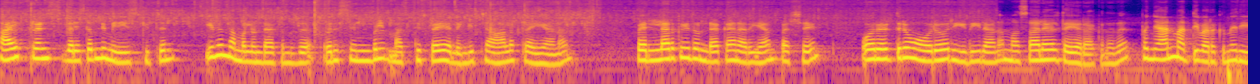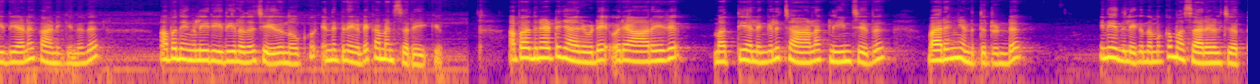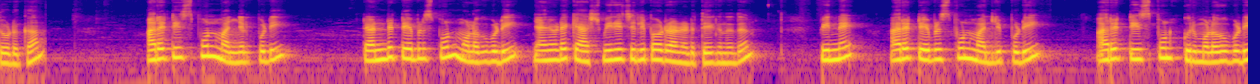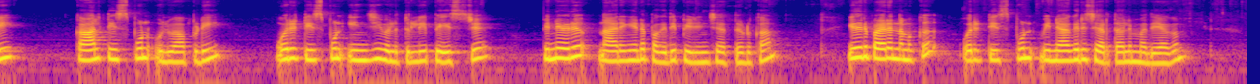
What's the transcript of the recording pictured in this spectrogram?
Hi friends welcome to Mini's kitchen ഇത് നമ്മൾ ഉണ്ടാക്കുന്നത് ഒരു സിമ്പിൾ മത്തി ഫ്രൈ അല്ലെങ്കിൽ ചാള ഫ്രൈ ആണ്. അപ്പോൾ എല്ലാവർക്കും ഇത് ഉണ്ടാക്കാൻ അറിയാം. പക്ഷേ ഓരോരുത്തരും ഓരോ രീതിയിലാണ് മസാലകൾ തയ്യാറാക്കുന്നത്. അപ്പോൾ ഞാൻ മത്തി വറക്കുന്ന രീതിയാണ് കാണിക്കുന്നത്. അപ്പോൾ നിങ്ങൾ ഈ രീതിയിലൊന്ന് ചെയ്ത് നോക്കൂ. എന്നിട്ട് നിങ്ങളുടെ കമൻസ് അറിയിക്കും. അപ്പോൾ അതിനായിട്ട് ഞാനിവിടെ ഒരു ആറേഴ് മത്തി അല്ലെങ്കിൽ ചാള ക്ലീൻ ചെയ്ത് വരഞ്ഞെടുത്തിട്ടുണ്ട്. ഇനി ഇതിലേക്ക് നമുക്ക് മസാലകൾ ചേർത്ത് കൊടുക്കാം. അര ടീസ്പൂൺ മഞ്ഞൾപ്പൊടി രണ്ട് ടേബിൾ സ്പൂൺ മുളക് പൊടി. ഞാനിവിടെ കാശ്മീരി ചില്ലി പൗഡറാണ് എടുത്തേക്കുന്നത്. പിന്നെ അര ടേബിൾ സ്പൂൺ മല്ലിപ്പൊടി അര ടീസ്പൂൺ കുരുമുളക് പൊടി കാൽ ടീസ്പൂൺ ഉലുവാപ്പൊടി ഒരു ടീസ്പൂൺ ഇഞ്ചി വെളുത്തുള്ളി പേസ്റ്റ് പിന്നെ ഒരു നാരങ്ങയുടെ പകുതി പിഴിഞ്ഞ് ചേർത്ത് കൊടുക്കാം. ഇതിന് പകരം നമുക്ക് ഒരു ടീസ്പൂൺ വിനാഗിരി ചേർത്താലും മതിയാകും.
